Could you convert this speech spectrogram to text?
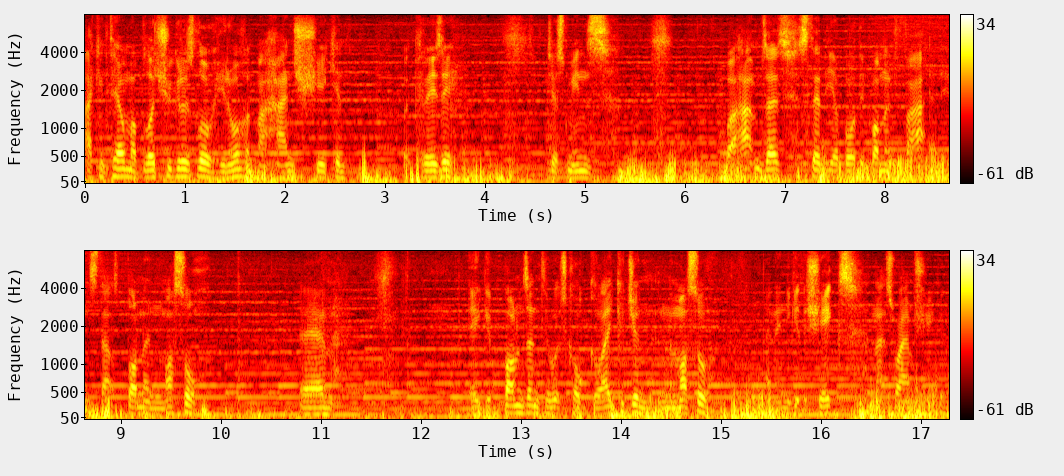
I can tell my blood sugar is low, you know, like my hands shaking like crazy. Just means what happens is instead of your body burning fat, it then starts burning muscle. Um, it burns into what's called glycogen in the muscle, and then you get the shakes, and that's why I'm shaking.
